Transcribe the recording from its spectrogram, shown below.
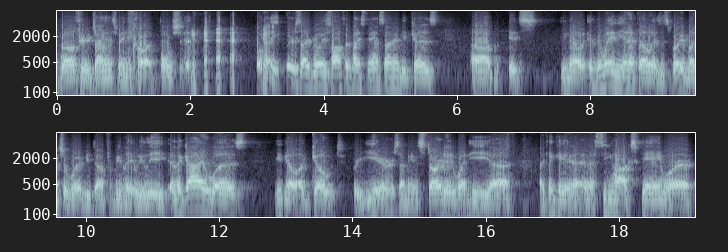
Well, if you're a Giants fan, you call it bullshit. Over the years, I've really softened my stance on it because um, it's, you know, in the way the NFL is, it's very much a what have you done for me lately league. And the guy was, you know, a goat for years. I mean, it started when he, uh, I think in a, in a Seahawks game or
